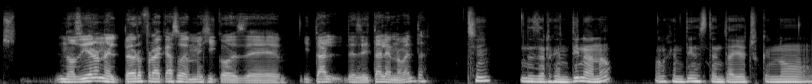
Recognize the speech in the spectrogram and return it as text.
pues, nos dieron el peor fracaso de México desde, desde Italia 90. Sí, desde Argentina, ¿no? Argentina 78, que no,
